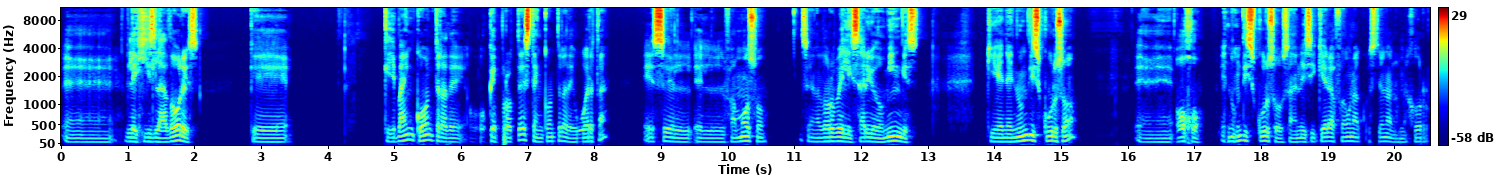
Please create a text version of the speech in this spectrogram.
eh, legisladores que, que va en contra de, o que protesta en contra de Huerta, es el, famoso senador Belisario Domínguez, quien en un discurso, eh, ojo, en un discurso, o sea, ni siquiera fue una cuestión a lo mejor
